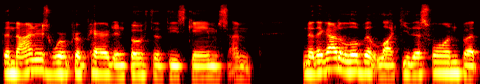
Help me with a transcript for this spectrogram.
The Niners were prepared in both of these games. I'm you know, they got a little bit lucky this one, but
